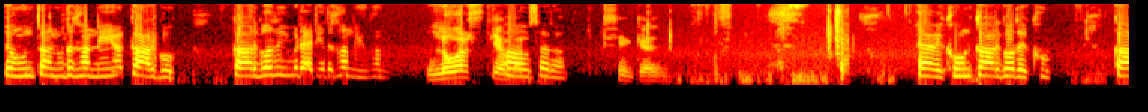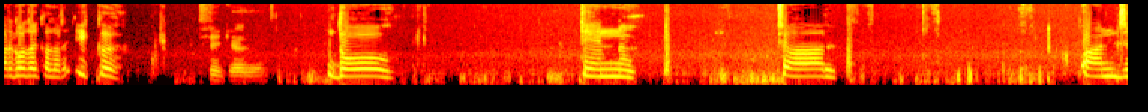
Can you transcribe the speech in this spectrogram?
ਤੇ ਹੁਣ ਤੁਹਾਨੂੰ ਦਿਖਾਣੇ ਆ ਕਾਰਗੋ ਕਾਰਗੋ ਦੀ ਵੈਰਾਈਟੀ ਦਿਖਾਣੇ ਆ ਤੁਹਾਨੂੰ लोअर्स के अंदर। हाँ सर ठीक है जी। ये देखो उन कार्गो देखो। कार्गो का कलर एक ठीक है जी। दो तीन चार पाँच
